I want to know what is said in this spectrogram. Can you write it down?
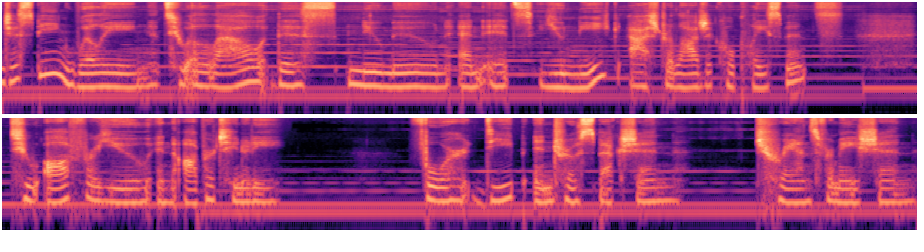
Just being willing to allow this new moon and its unique astrological placements to offer you an opportunity for deep introspection, transformation,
